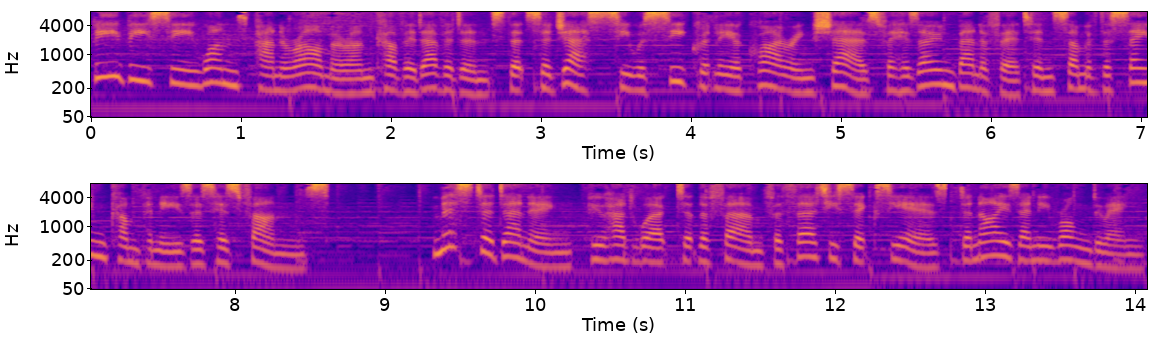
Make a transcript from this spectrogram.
BBC One's Panorama uncovered evidence that suggests he was secretly acquiring shares for his own benefit in some of the same companies as his funds. Mr. Denning, who had worked at the firm for 36 years, denies any wrongdoing.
